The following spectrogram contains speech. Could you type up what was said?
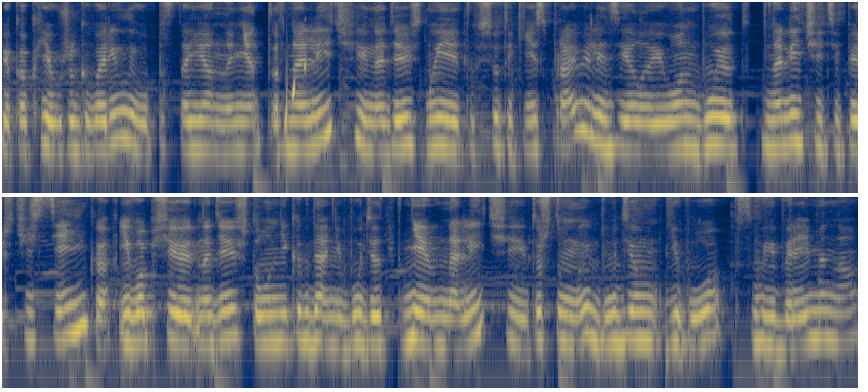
Я, как я уже говорила, его постоянно нет в наличии. Надеюсь, мы это все-таки исправили дело, и он будет в наличии теперь частенько. И вообще, надеюсь, что он никогда не будет не в наличии, то, что мы будем его своевременно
